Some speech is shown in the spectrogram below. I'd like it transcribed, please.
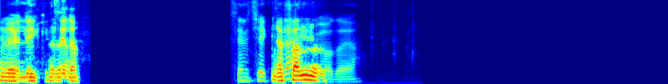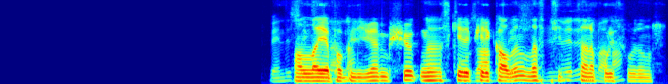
Aleykümselam. Seni çektiler Efendim? mi bir odaya? Beni de Allah çektiler lan. yapabileceğim bir şey yok. Nasıl kelepçeli abi, kaldınız? beş Nasıl izin ciddi verir sana mi polis bana? vurdunuz?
